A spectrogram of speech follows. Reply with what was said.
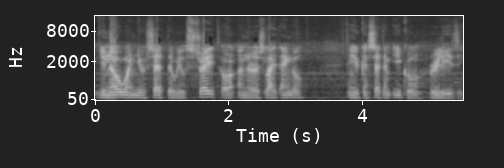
you know when you set the wheel straight or under a slight angle and you can set them equal really easy.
